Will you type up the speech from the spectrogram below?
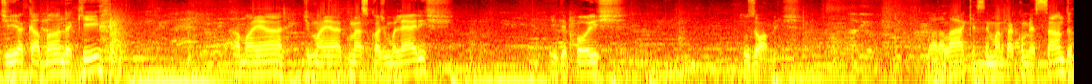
Dia acabando aqui. Amanhã de manhã começa com as mulheres e depois os homens. Bora lá, que a semana tá começando.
